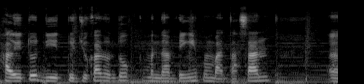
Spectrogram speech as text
hal itu ditujukan untuk mendampingi pembatasan e,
